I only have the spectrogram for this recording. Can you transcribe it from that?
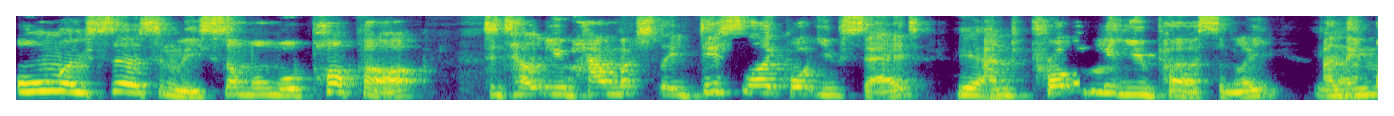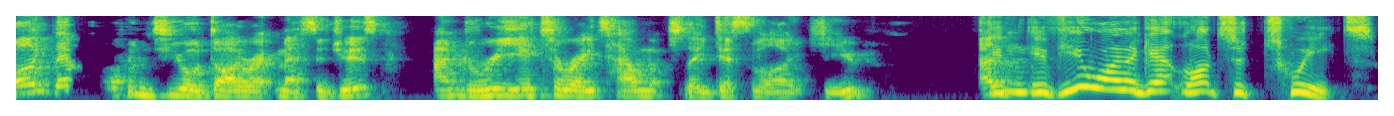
almost certainly someone will pop up to tell you how much they dislike what you've said, yeah. and probably you personally. Yeah. And they might then pop into your direct messages and reiterate how much they dislike you. And if, if you want to get lots of tweets,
